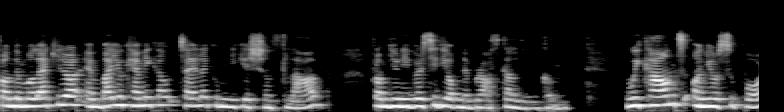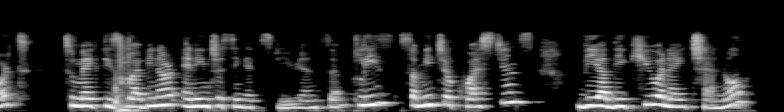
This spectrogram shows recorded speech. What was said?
from the Molecular and Biochemical Telecommunications Lab from the University of Nebraska-Lincoln. We count on your support to make this webinar an interesting experience. Uh, please submit your questions via the Q&A channel.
